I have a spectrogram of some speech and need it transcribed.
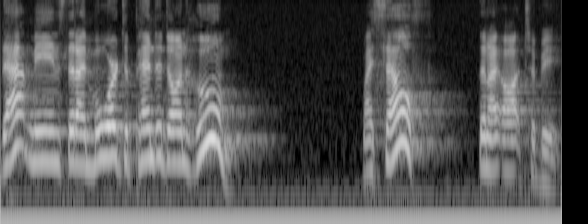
that means that I'm more dependent on whom? Myself than I ought to be.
